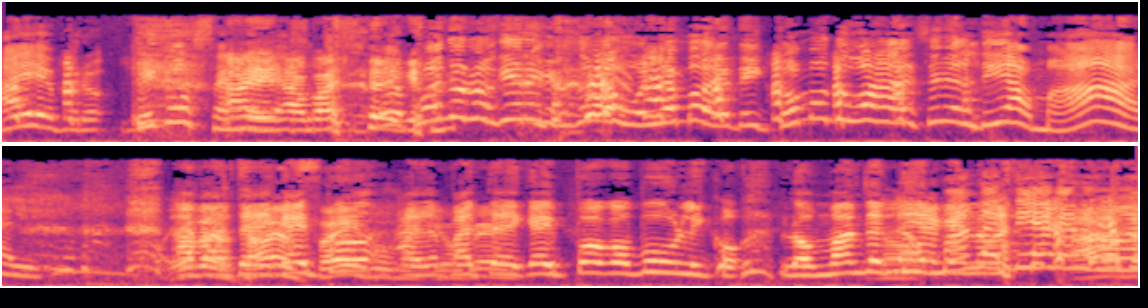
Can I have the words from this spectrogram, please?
Ay, pero ¿qué cosa es eso? que- Después no quieres que nosotros nos burlemos de ti. ¿Cómo tú vas a decir el día mal? Oye, Aparte de, que hay po- Facebook, me aparte equivoqué. de que hay poco público, los manda el No. día que no el día que no Ahora te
